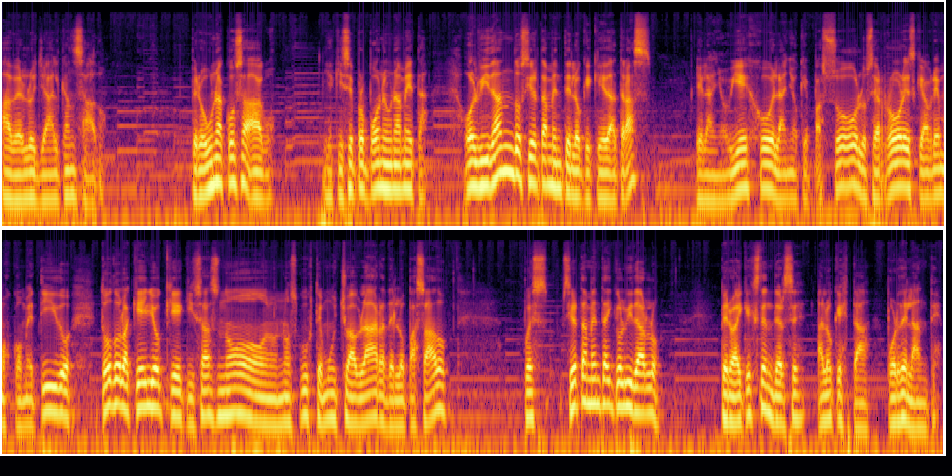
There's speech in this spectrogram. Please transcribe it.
haberlo ya alcanzado. Pero una cosa hago, y aquí se propone una meta, olvidando ciertamente lo que queda atrás, el año viejo, el año que pasó, los errores que habremos cometido, todo aquello que quizás no nos guste mucho hablar de lo pasado, pues ciertamente hay que olvidarlo, pero hay que extenderse a lo que está por delante.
